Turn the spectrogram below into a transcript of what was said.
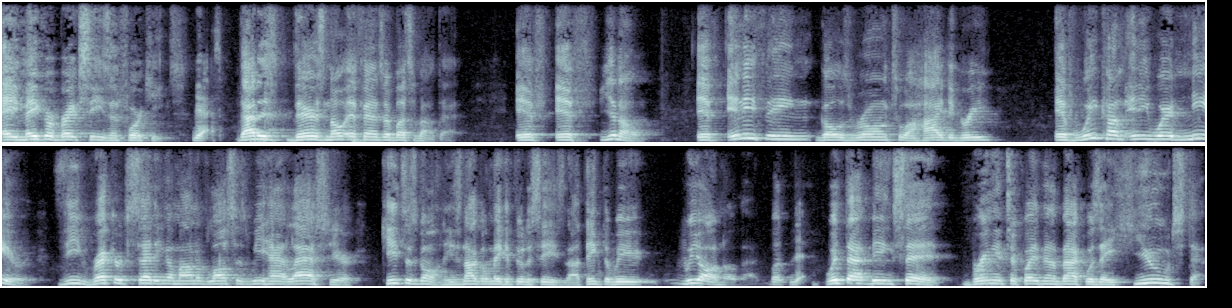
a make or break season for Keatts. Yes, that is. There's no ifs ands or buts about that. If if you know if anything goes wrong to a high degree, if we come anywhere near the record-setting amount of losses we had last year, Keatts is gone. He's not going to make it through the season. I think that we we all know that. But yeah. with that being said, bringing Terquavion back was a huge step.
